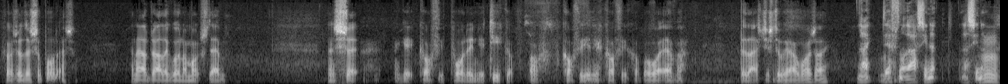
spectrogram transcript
because of the supporters. And I'd rather go in amongst them than sit and get coffee poured in your teacup, or coffee in your coffee cup, or whatever. But that's just the way I was, I. Aye, definitely. I've seen it. I've seen it.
